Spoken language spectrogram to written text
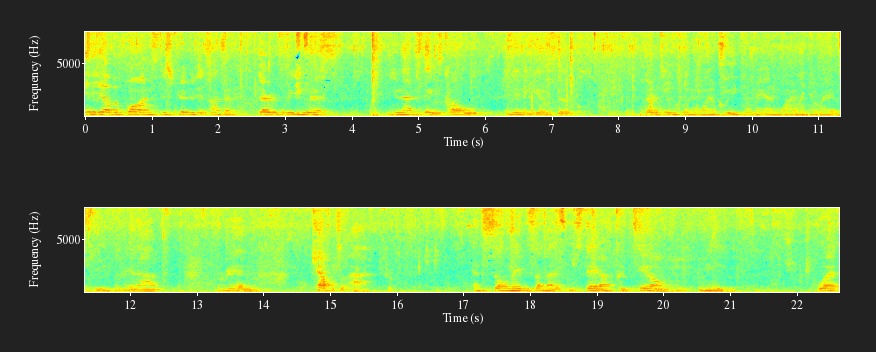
any other funds distributed under thirty-three US, United States Code, and then it gives the thirteen twenty-one T, paren one, paren C, paren I, paren capital I. And so maybe somebody from staff could tell me what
